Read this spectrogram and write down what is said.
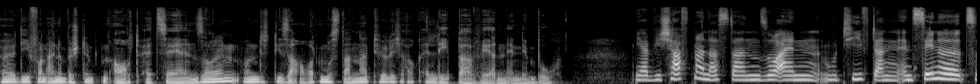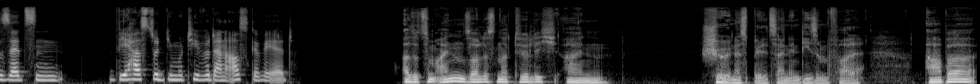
äh, die von einem bestimmten Ort erzählen sollen und dieser Ort muss dann natürlich auch erlebbar werden in dem Buch. Ja, wie schafft man das dann, so ein Motiv dann in Szene zu setzen? Wie hast du die Motive dann ausgewählt? Also zum einen soll es natürlich ein schönes Bild sein in diesem Fall. Aber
